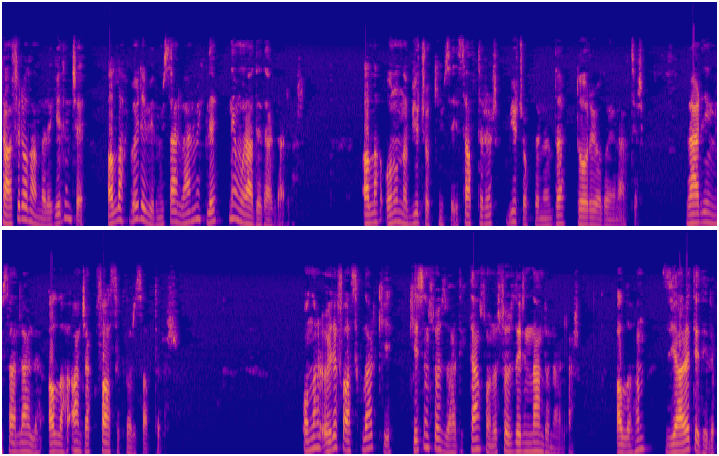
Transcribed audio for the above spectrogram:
Kafir olanlara gelince Allah böyle bir misal vermekle ne murad eder derler. Allah onunla birçok kimseyi saptırır, birçoklarını da doğru yola yöneltir. Verdiği misallerle Allah ancak fasıkları saptırır. Onlar öyle fasıklar ki kesin söz verdikten sonra sözlerinden dönerler. Allah'ın ziyaret edilip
